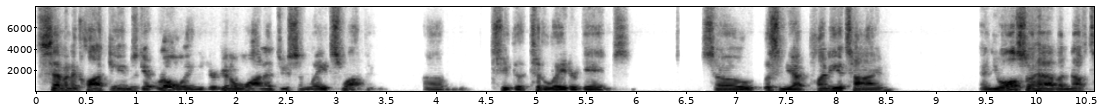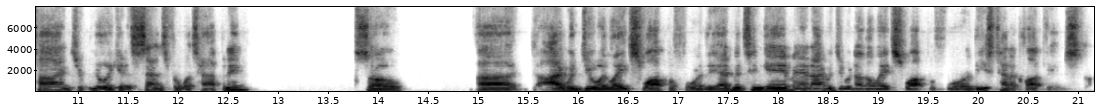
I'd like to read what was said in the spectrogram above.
seven o'clock games get rolling, you're going to want to do some late swapping um, to the to the later games. So listen, you have plenty of time, and you also have enough time to really get a sense for what's happening. So uh, I would do a late swap before the Edmonton game, and I would do another late swap before these 10 o'clock games start.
